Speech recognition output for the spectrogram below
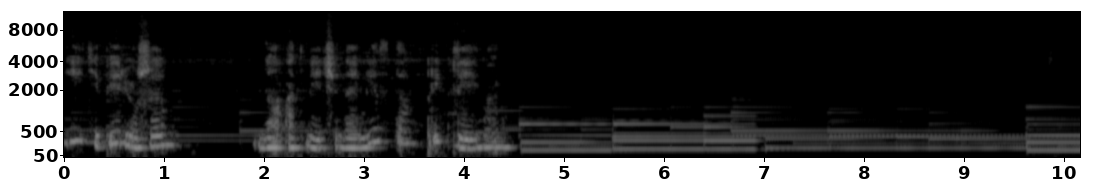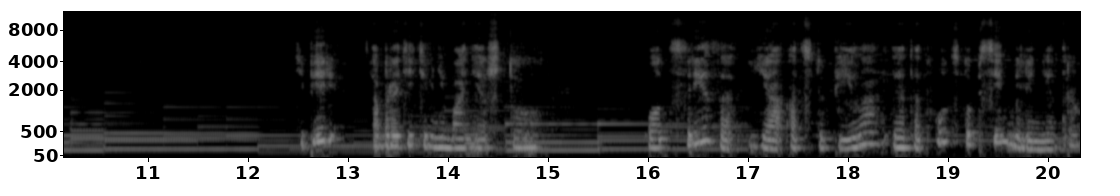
И теперь уже на отмеченное место приклеиваем. Теперь обратите внимание, что от среза я отступила этот отступ 7 миллиметров.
